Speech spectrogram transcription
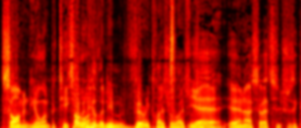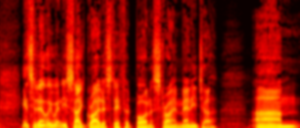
Simon Hill in particular. Simon Hill and him, very close relationship. Yeah, yeah, no, so that's interesting. Incidentally, when you say greatest effort by an Australian manager, um,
